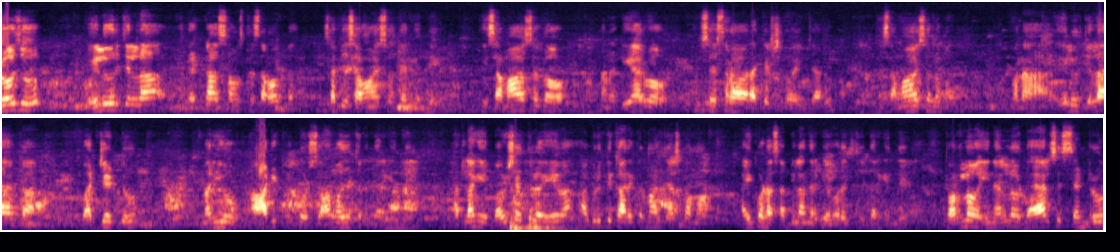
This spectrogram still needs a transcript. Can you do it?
ఈరోజు ఏలూరు జిల్లా రెడ్ క్రాస్ సంస్థ సర్వ సభ్య సమావేశం జరిగింది. ఈ సమావేశంలో మన డిఆర్ఓ విశ్వేశ్వరరావు గారు అధ్యక్షత వహించారు. ఈ సమావేశంలో మన ఏలూరు జిల్లా యొక్క బడ్జెట్ మరియు ఆడిట్ రిపోర్ట్స్ ఆమోదించడం జరిగింది. అట్లాగే భవిష్యత్తులో ఏ అభివృద్ధి కార్యక్రమాలు చేస్తామో అవి కూడా సభ్యులందరికీ వివరించడం జరిగింది. త్వరలో ఈ నెలలో డయాలసిస్ సెంటరు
